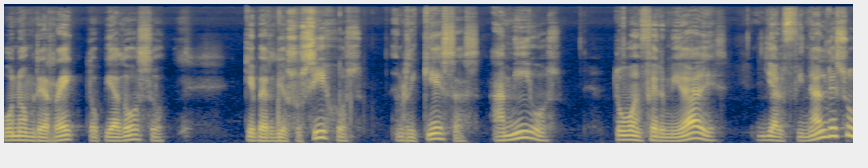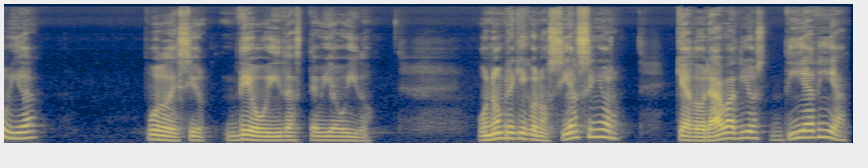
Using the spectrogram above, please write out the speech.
un hombre recto, piadoso, que perdió sus hijos, riquezas, amigos, tuvo enfermedades y al final de su vida pudo decir, de oídas te había oído un hombre que conocía al Señor, que adoraba a Dios día a día,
